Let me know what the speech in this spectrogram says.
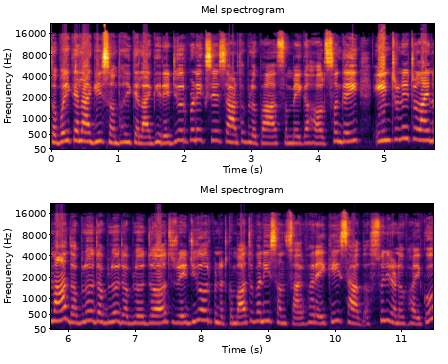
सबैका लागि सधैँका लागि रेडियो अर्पण एक सय चार थप्लो पाँच मेगा इन्टरनेट लाइनमा W W W dot radio Arpan dot पनि संसारभर एकैसाथ सुनिरहनु भएको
